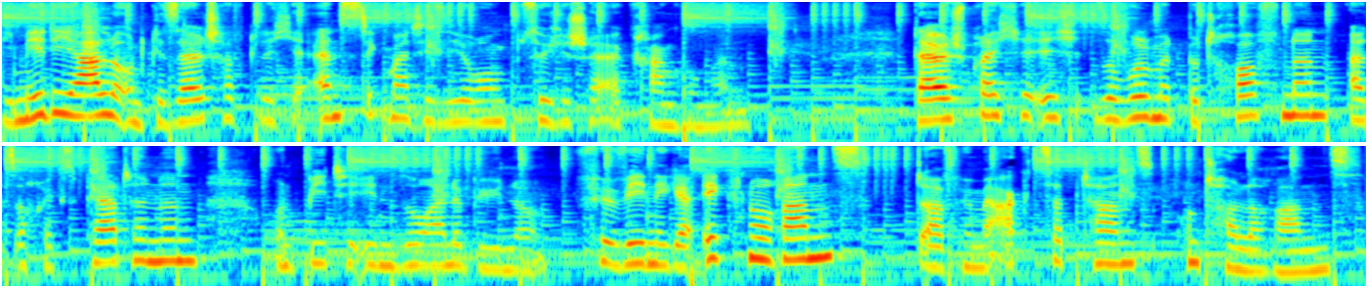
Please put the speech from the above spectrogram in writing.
Die mediale und gesellschaftliche Entstigmatisierung psychischer Erkrankungen. Dabei spreche ich sowohl mit Betroffenen als auch Expertinnen und biete ihnen so eine Bühne. Für weniger Ignoranz, dafür mehr Akzeptanz und Toleranz.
